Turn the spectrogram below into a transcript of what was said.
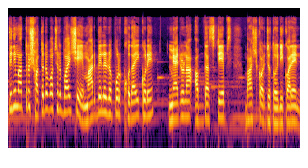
তিনি মাত্র সতেরো বছর বয়সে মার্বেলের ওপর খোদাই করে ম্যাডোনা অব দ্য স্টেপস ভাস্কর্য তৈরি করেন।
